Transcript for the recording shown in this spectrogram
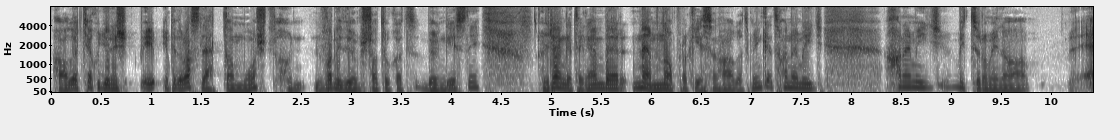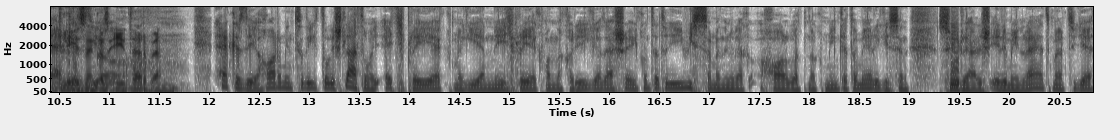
hallgatják, ugyanis én például azt láttam most, hogy van időm statokat böngészni, hogy rengeteg ember nem napra készen hallgat minket, hanem így, hanem így mit tudom én, a Lézeng az a, éterben? Elkezdi a 30-tól, és látom, hogy egy playek, meg ilyen négy playek vannak a régi adásainkon, tehát hogy így visszamenőleg hallgatnak minket, ami egészen szürreális élmény lehet, mert ugye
